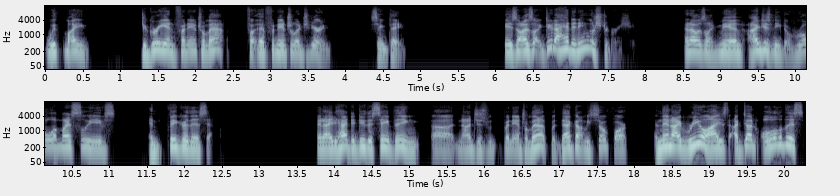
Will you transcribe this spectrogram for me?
with my degree in financial math, uh, financial engineering. Same thing. Is I was like, dude, I had an English degree. And I was like, man, I just need to roll up my sleeves and figure this out. And I had to do the same thing, uh, not just with financial math, but that got me so far. And then I realized I've done all this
